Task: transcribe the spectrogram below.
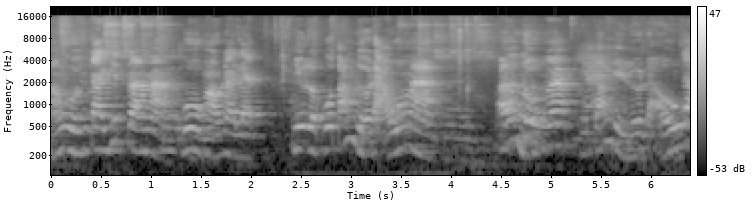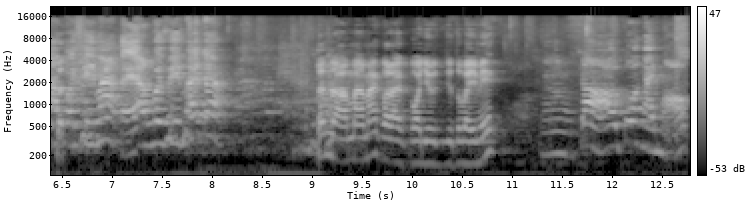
Mọi người cây dít ra nè. Vô ngầu này là như là cô tắm lửa đậu á mà. Ấn luôn á. Cô tắm gì lừa đậu? Ông quay phim á tại ông quay phim hết á. Tính ra mai mát coi đây coi You- youtube miết ừ. trời ơi cô ngày một.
